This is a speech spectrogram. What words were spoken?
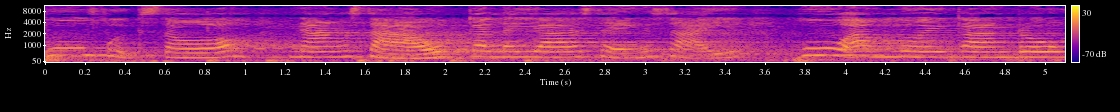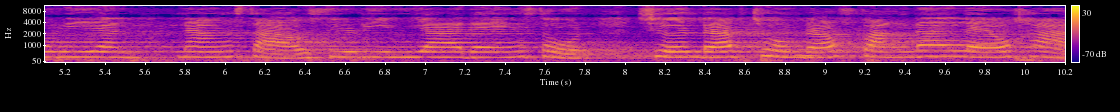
ผู้ฝึกซ้อม นางสาวกัลยาแสงใส ผู้อำนวยการโรงเรียน นางสาวสิรินยาแดงสด เชิญรับชมรับฟังได้แล้วค่ะ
